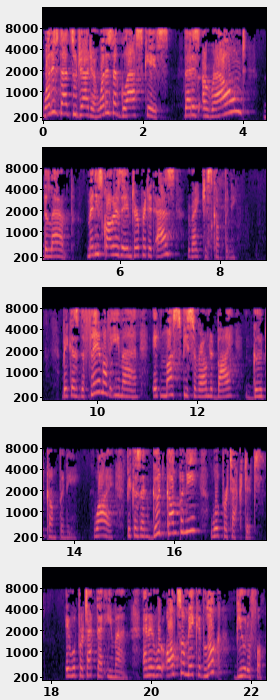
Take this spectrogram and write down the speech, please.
What is that zujaja? What is that glass case that is around the lamp? Many scholars, they interpret it as righteous company. Because the flame of Iman, it must be surrounded by good company. Why? Because then good company will protect it. It will protect that Iman. And it will also make it look beautiful.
